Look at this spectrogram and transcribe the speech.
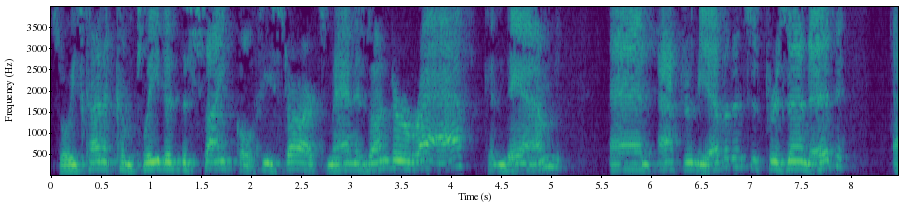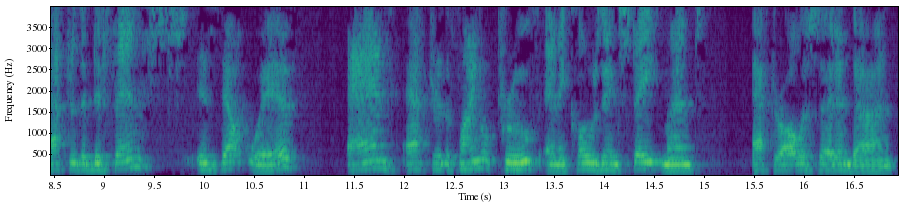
So he's kind of completed the cycle. He starts, man is under wrath, condemned, and after the evidence is presented, after the defense is dealt with, and after the final proof and a closing statement, after all is said and done,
